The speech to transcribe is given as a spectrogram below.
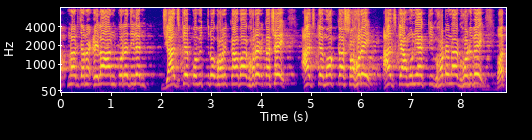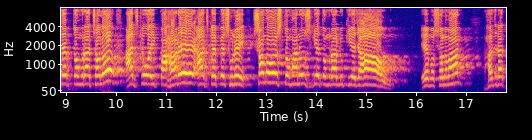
আপনার যেন এলান করে দিলেন যে আজকে পবিত্র ঘর কাবা ঘরের কাছে, আজকে মক্কা শহরে, আজকে এমনই একটি ঘটনা ঘটবে। অতএব তোমরা চলো, আজকে ওই পাহাড়ের, আজকে পেছনে সমস্ত মানুষ গিয়ে তোমরা লুকিয়ে যাও। এ মুসলমান হজরত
